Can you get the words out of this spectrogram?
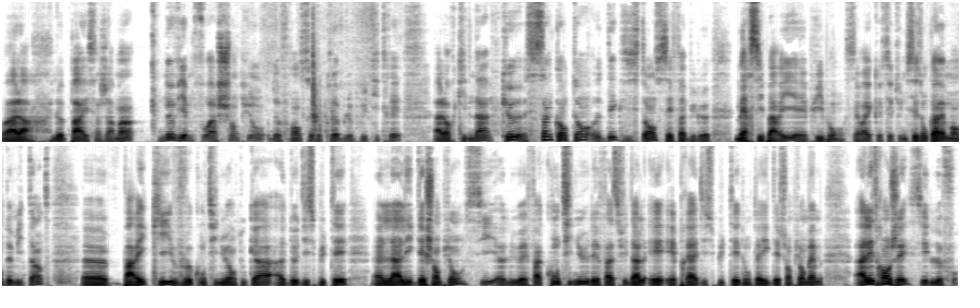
Voilà, le Paris Saint-Germain, neuvième fois champion de France, le club le plus titré, alors qu'il n'a que 50 ans d'existence, c'est fabuleux. Merci Paris, et puis bon, c'est vrai que c'est une saison quand même en demi-teinte. Euh, Paris qui veut continuer en tout cas de disputer la Ligue des Champions si l'UEFA continue les phases finales et est prêt à disputer donc la Ligue des Champions même à l'étranger s'il le faut.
